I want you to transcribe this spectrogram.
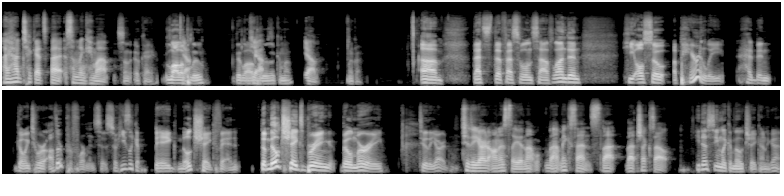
I had tickets, but something came up. So, okay. Lollapalooza. Did Yeah. Lollapalooza come up? Yeah. Okay. Um, that's the festival in South London. He also apparently had been going to her other performances. So he's like a big milkshake fan. The milkshakes bring Bill Murray to the yard. To the yard, honestly, and that that makes sense. That that checks out. He does seem like a milkshake kind of guy.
